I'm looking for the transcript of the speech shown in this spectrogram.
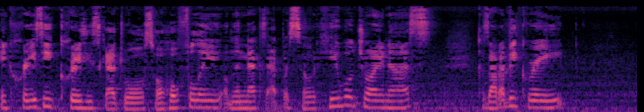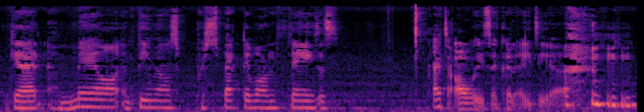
a crazy, crazy schedule. So, hopefully, on the next episode, he will join us because that'll be great. Get a male and female's perspective on things. It's, that's always a good idea.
